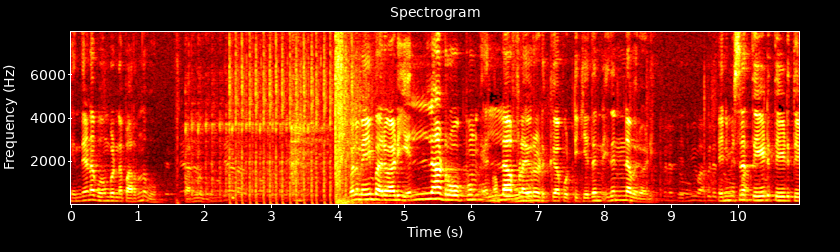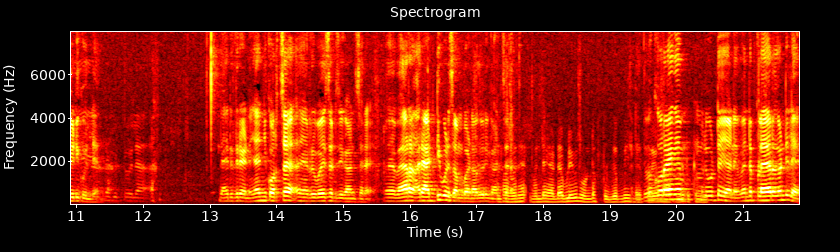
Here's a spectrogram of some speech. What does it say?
എന്താണ് പോകുമ്പോ പറന്നു പോകും പറന്നു പോകും. അതുപോലെ മെയിൻ പരിപാടി എല്ലാ ഡ്രോപ്പും എല്ലാ ഫ്ലൈവറും എടുക്കുക പൊട്ടിക്കുക ഇതെന്നെ ഇതന്നെ പരിപാടി. എനിമിസിനെ തേടി തേടി തേടി കൊല്ലുക. ദാരിദ്ര്യമാണ് ഞാൻ ഇനി കുറച്ച് റിവേഴ്സ് അടിച്ച് കാണിച്ചു തരാം വേറെ ഒരു അടിപൊളി സംഭവമാണ് അതൊരു കാണിച്ചു തരാം. ഇത് കുറേ ഞാൻ ലൂട്ട് ചെയ്യാണ്. ഇവന്റെ പ്ലെയർ കണ്ടില്ലേ?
